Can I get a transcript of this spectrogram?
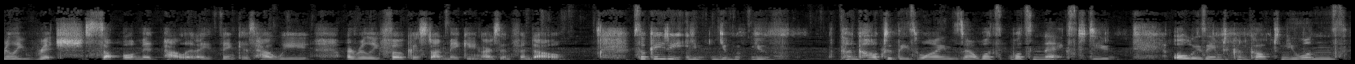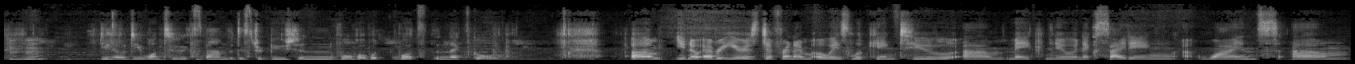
really rich, supple mid palate, I think, is how we are really focused on making our Zinfandel. So, Katie, you, you've you've concocted these wines now. What's what's next? Do you always aim to concoct new ones? Mm-hmm. You know, do you want to expand the distribution? What, what what's the next goal? Um, you know, every year is different. I'm always looking to um, make new and exciting uh, wines. Um,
